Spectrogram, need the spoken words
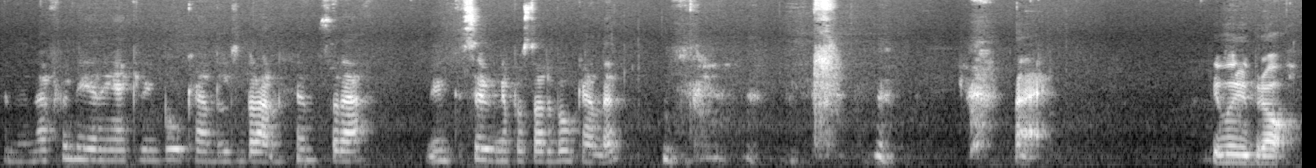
Har ni några funderingar kring bokhandelsbranschen? Sådär? Ni är inte sugna på att starta bokhandel? Nej. Det vore ju bra.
